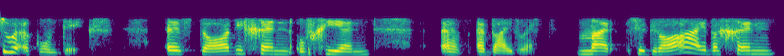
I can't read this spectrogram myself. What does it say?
so 'n konteks is daardie geen of geen 'n 'n bywoord. Maar sodra hy begin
